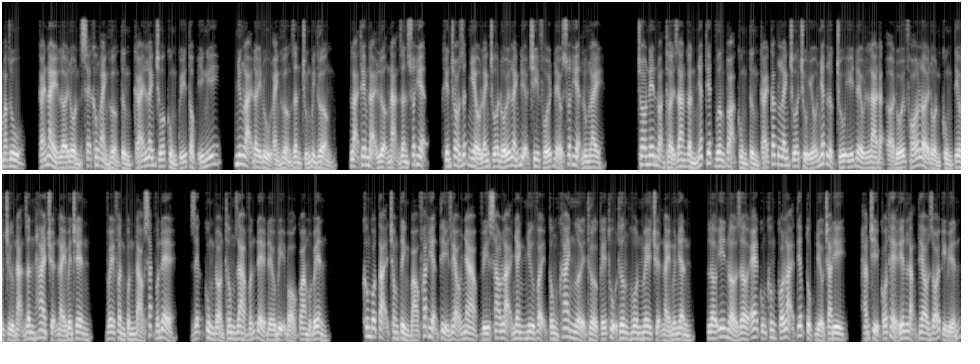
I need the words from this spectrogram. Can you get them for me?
Mặc dù, cái này lời đồn sẽ không ảnh hưởng từng cái lãnh chúa cùng quý tộc ý nghĩ, nhưng lại đầy đủ ảnh hưởng dân chúng bình thường, lại thêm đại lượng nạn dân xuất hiện, khiến cho rất nhiều lãnh chúa đối lãnh địa chi phối đều xuất hiện lung lay cho nên đoạn thời gian gần nhất thiết vương tọa cùng từng cái các lãnh chúa chủ yếu nhất lực chú ý đều là đặt ở đối phó lời đồn cùng tiêu trừ nạn dân hai chuyện này bên trên, về phần quần đảo sắt vấn đề dễ cùng đòn thông ra vấn đề đều bị bỏ qua một bên. Không có tại trong tình báo phát hiện tỷ dẻo nhà vì sao lại nhanh như vậy công khai người thừa kế thụ thương hôn mê chuyện này nguyên nhân linze cũng không có lại tiếp tục điều tra đi, hắn chỉ có thể yên lặng theo dõi k ỳ biến.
